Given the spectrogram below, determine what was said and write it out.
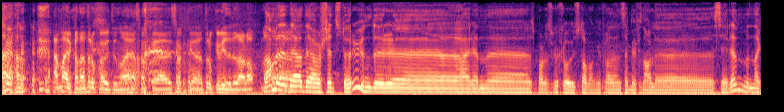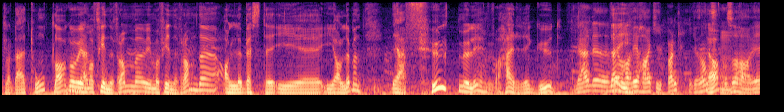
Jeg merka at jeg tråkka ut i noe her. Jeg skal ikke, jeg skal ikke tråkke videre der da. Nei, men eh, det, det har skjedd større under uh, her enn uh, Sparta skulle slå ut Stavanger fra den semifinaleserien. Men det er klart det er et tungt lag, og vi må finne fram, vi må finne fram det aller beste i, i alle. Men det er fullt mulig. Herregud. Det er det, Det er vi, har, vi har keeperen, ikke sant? Ja. Og så har vi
